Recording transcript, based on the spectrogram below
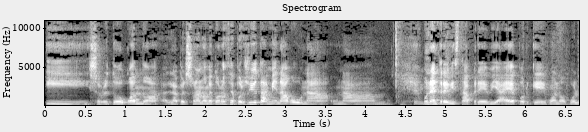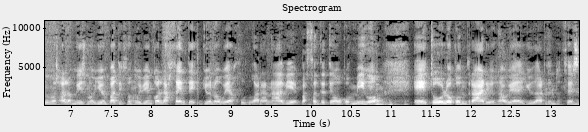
Y sobre todo cuando la persona no me conoce, por eso yo también hago una, una, una entrevista previa, ¿eh? Porque, bueno, volvemos a lo mismo, yo empatizo muy bien con la gente, yo no voy a juzgar a nadie, bastante tengo conmigo, eh, todo lo contrario, o sea, voy a ayudarte, entonces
